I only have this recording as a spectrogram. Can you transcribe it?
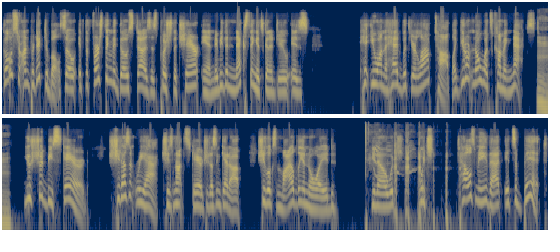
Ghosts are unpredictable. So if the first thing the ghost does is push the chair in maybe the next thing it's going to do is hit you on the head with your laptop. Like you don't know what's coming next. Mhm. you should be scared. She doesn't react. She's not scared. She doesn't get up. She looks mildly annoyed you know which which tells me that it's a bit.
